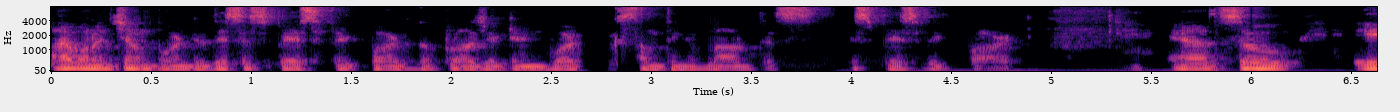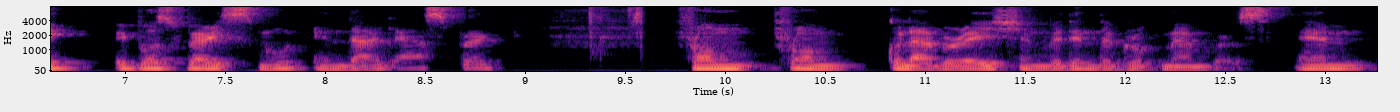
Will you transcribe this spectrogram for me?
I want to jump onto this specific part of the project and work something about this specific part. So it, it was very smooth in that aspect from, from collaboration within the group members. And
